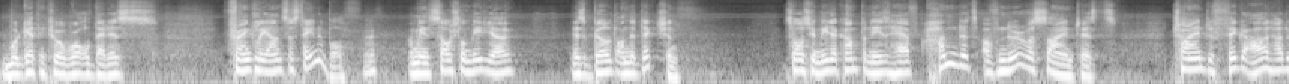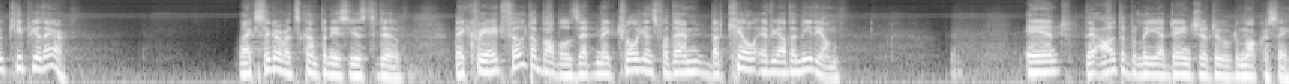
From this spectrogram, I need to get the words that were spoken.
we're getting to a world that is frankly unsustainable. I mean, social media is built on addiction. Social media companies have hundreds of neuroscientists trying to figure out how to keep you there. Like cigarettes companies used to do. They create filter bubbles that make trillions for them but kill every other medium and they're ultimately a danger to democracy.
